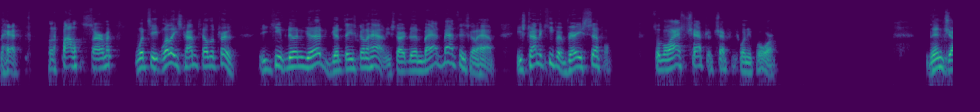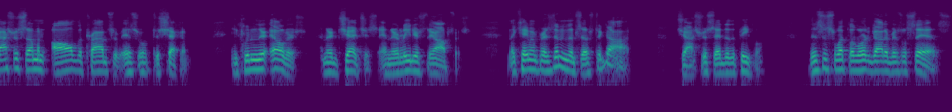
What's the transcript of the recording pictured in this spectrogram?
bad final sermon. What's he? Well, he's trying to tell the truth. You keep doing good, good things going to happen. You start doing bad, bad things going to happen. He's trying to keep it very simple. So the last chapter, chapter 24. Then Joshua summoned all the tribes of Israel to Shechem, including their elders and their judges and their leaders, the officers. They came and presented themselves to God. Joshua said to the people, This is what the Lord God of Israel says.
